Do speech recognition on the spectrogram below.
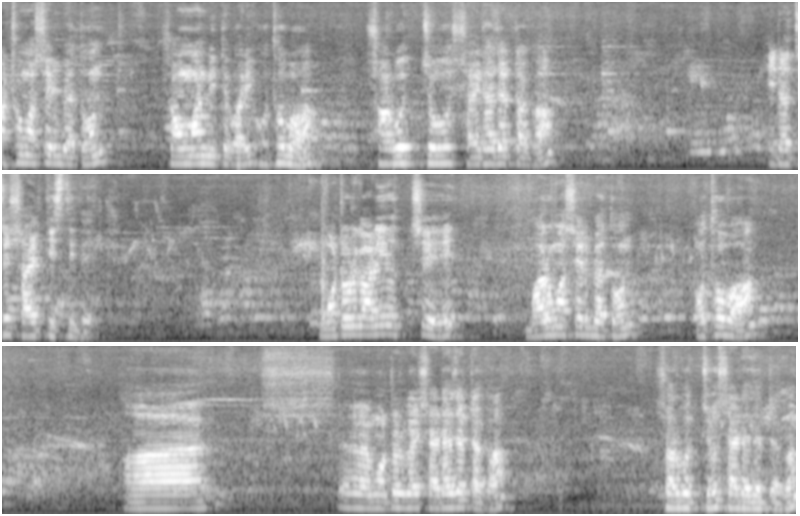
আঠেরো মাসের বেতন সম্মান নিতে পারি অথবা সর্বোচ্চ ষাট হাজার টাকা। এটা হচ্ছে ষাট কিস্তিতে। মোটর গাড়ি হচ্ছে বারো মাসের বেতন অথবা মোটর গাড়ি ষাট হাজার টাকা। সর্বোচ্চ ষাট হাজার টাকা।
